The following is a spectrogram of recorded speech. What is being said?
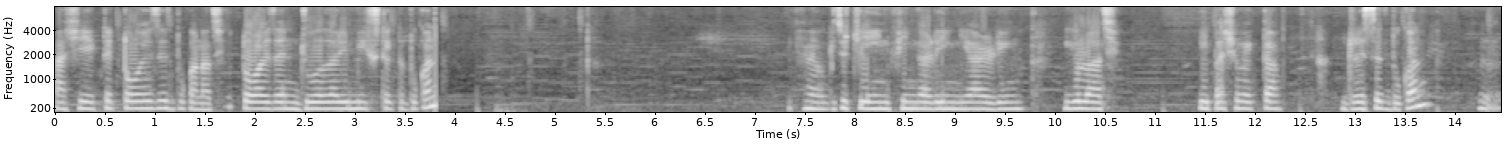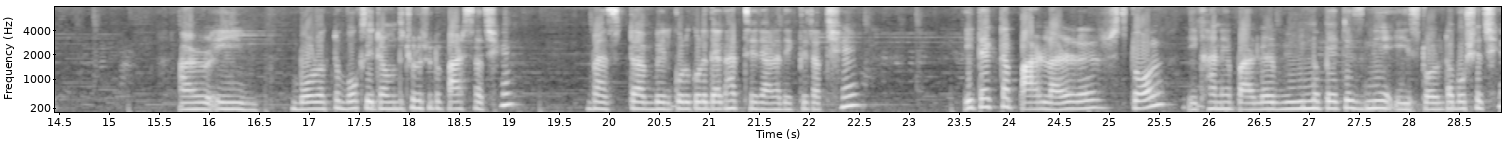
পাশে একটা টয়েজের দোকান আছে। টয়েজ অ্যান্ড জুয়েলারি মিক্সড একটা দোকান। এখানেও কিছু চেইন ফিঙ্গার রিং ইয়ার রিং এগুলো আছে। এই পাশেও একটা ড্রেসের দোকান। আর এই বড় একটা বক্স এটার মধ্যে ছোট ছোট পার্স আছে। বাসটা বের করে করে দেখাচ্ছে যারা দেখতে চাচ্ছে। এটা একটা পার্লারের স্টল। এখানে পার্লার বিভিন্ন প্যাকেজ নিয়ে এই স্টলটা বসেছে।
